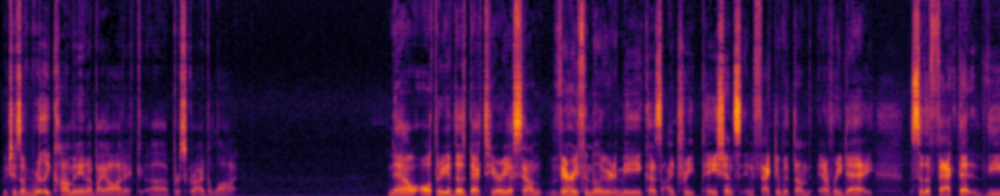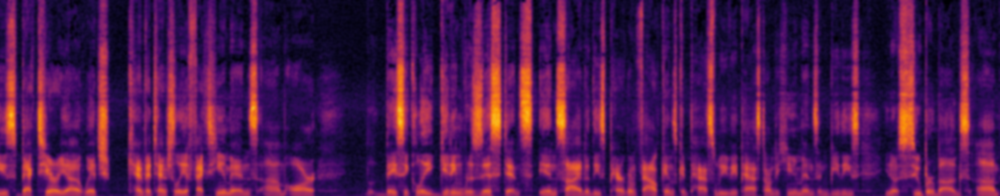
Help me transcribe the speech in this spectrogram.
which is a really common antibiotic uh, prescribed a lot. Now, all three of those bacteria sound very familiar to me because I treat patients infected with them every day so the fact that these bacteria, which can potentially affect humans, um, are basically getting resistance inside of these peregrine falcons could possibly be passed on to humans and be these, you know, super bugs. Um,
